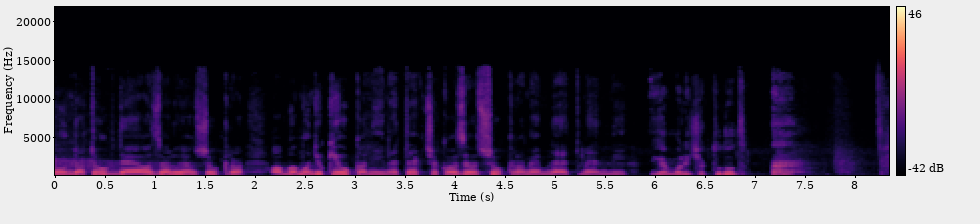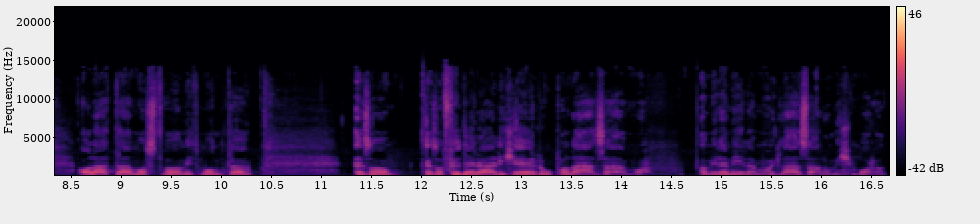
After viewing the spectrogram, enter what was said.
mondatok, de azzal olyan sokra, abban mondjuk jók a németek, csak azzal sokra nem lehet menni. Igen, Mari, csak tudod, alátámasztva, amit mondtál, ez a, ez a föderális Európa lázálma, ami remélem, hogy lázálom is marad.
